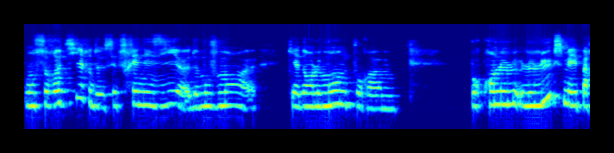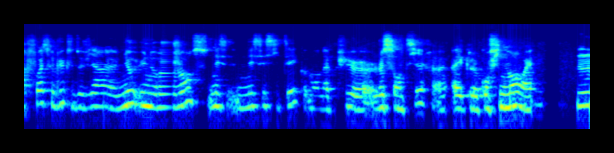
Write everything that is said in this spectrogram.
on se retire de cette frénésie euh, de mouvement qu'il y a dans le monde pour, pour prendre le, luxe, mais parfois ce luxe devient une, urgence, une nécessité, comme on a pu le sentir avec le confinement. Ouais. Mm.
